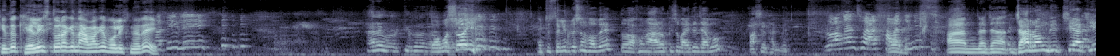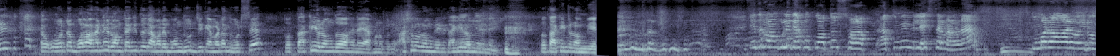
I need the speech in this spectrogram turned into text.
কিন্তু খেলিস তোরা কিন্তু আমাকে বলিস না রে। হ্যাপি হলে। তো অবশ্যই একটু সেলিব্রেশন হবে তো এখন আরও কিছু বাড়িতে যাব। পাশে থাকবে। রং আনছো আর খাবার জিনিস? আর যা- যার রং দিচ্ছি আর কি তো ওটা বলা হয় না রংটা কিন্তু আমার বন্ধুর যে ক্যামেরাটা ধরছে তো তাকেই রং দেওয়া হয় না এখনও পর্যন্ত। আসলে রং দিয়ে তাকেই রং দিয়ে নেই। তো তাকে একটু রং দিয়ে এই তো রংগুলি দেখো কত সফট আর তুমি লেক্সার মারো না? তোমার রং আর ওই রং।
